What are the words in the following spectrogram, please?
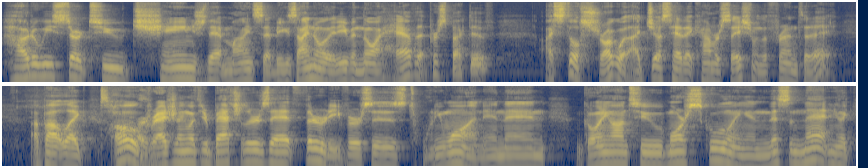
how do we start to change that mindset? Because I know that even though I have that perspective, I still struggle with it. I just had that conversation with a friend today about like, oh, graduating with your bachelor's at 30 versus 21, and then going on to more schooling and this and that. And you're like,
